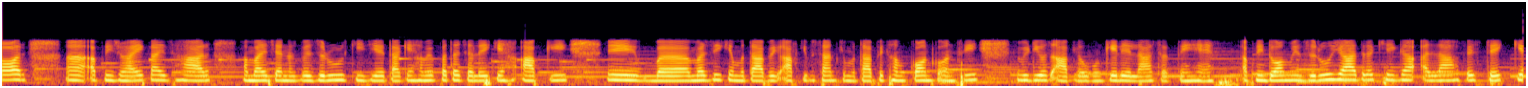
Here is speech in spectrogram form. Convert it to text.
और अपनी राय का इजहार हमारे चैनल पर ज़रूर कीजिए ताकि हमें पता चले कि आपकी मर्ज़ी के मुताबिक, आपकी पसंद के मुताबिक हम कौन कौन सी वीडियोस आप लोगों के लिए ला सकते हैं। अपनी दुआ में ज़रूर याद रखिएगा। अल्लाह हाफिज़। टेक केयर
